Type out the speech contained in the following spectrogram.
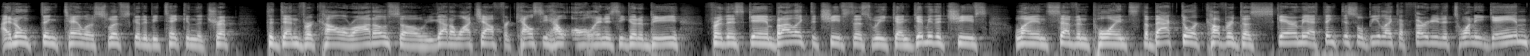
I don't think Taylor Swift's going to be taking the trip to Denver, Colorado. So you got to watch out for Kelce. How all in is he going to be for this game? But I like the Chiefs this weekend. Give me the Chiefs laying seven points. The backdoor cover does scare me. I think this will be like a 30 to 20 game.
